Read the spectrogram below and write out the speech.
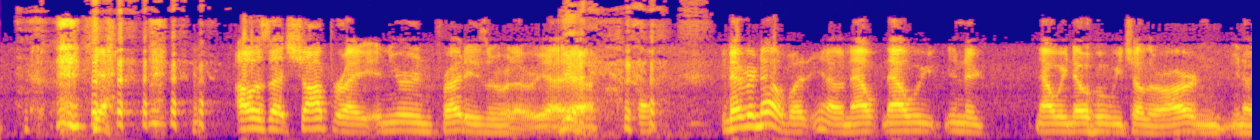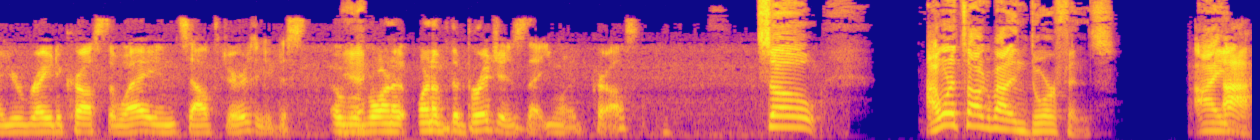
yeah. I was at ShopRite and you're in Freddy's or whatever. Yeah, Yeah. yeah. you never know, but you know, now now we you know now we know who each other are and you know, you're right across the way in South Jersey, just over Yeah. one of one of the bridges that you wanted to cross. So, I want to talk about endorphins. I Ah.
